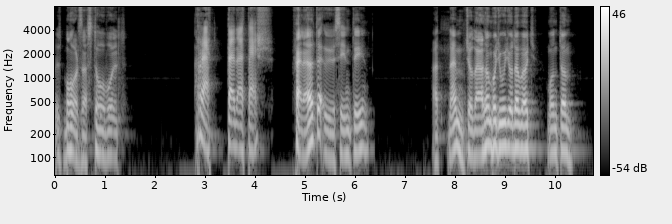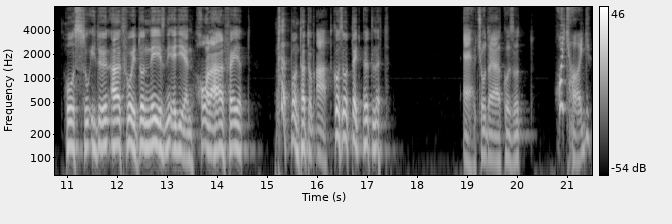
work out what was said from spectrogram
ez borzasztó volt. Rettenetes, felelte őszintén. Hát nem csodálom, hogy úgy oda vagy, mondtam. Hosszú időn át folyton nézni egy ilyen halálfejet. Te mondhatom, átkozott egy ötlet. Elcsodálkozott. Hogy-hogy?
